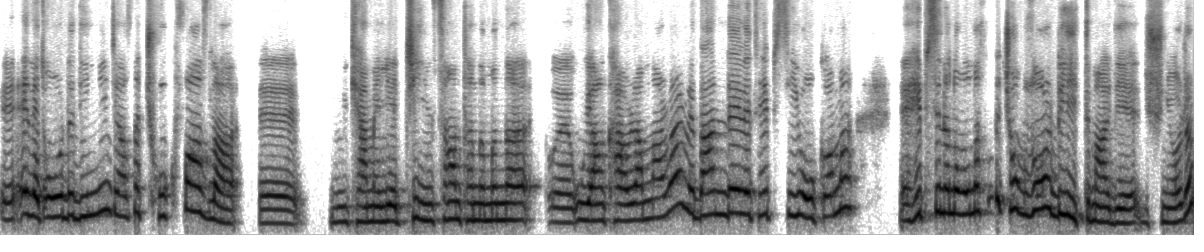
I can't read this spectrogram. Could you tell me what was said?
E, evet orada dinleyince aslında çok fazla e, mükemmeliyetçi insan tanımına e, uyan kavramlar var ve ben de evet hepsi yok ama e, hepsinin olması da çok zor bir ihtimal diye düşünüyorum.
